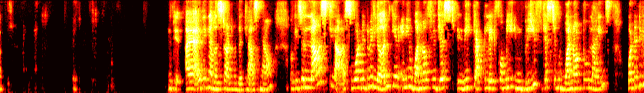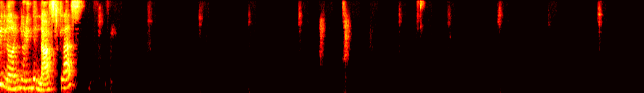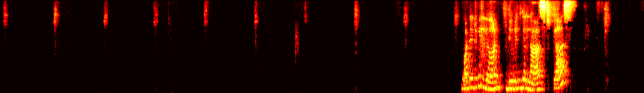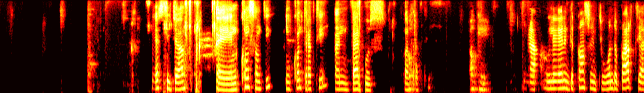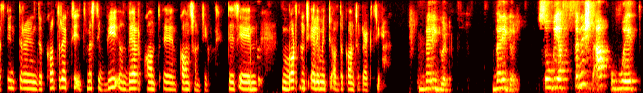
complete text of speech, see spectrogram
Okay, Okay, I, I think I will start with the class now. Okay, so last class, what did we learn? Can any one of you just recapitulate for me in brief, just in one or two lines? What did we learn during the last class? What did we learn during the last class? Yes, teacher. In constanti, in contracti, and verbose contracti. Okay, Yeah, we learned the consent when the party has entered in the contract, it must be on their con uh, consent. This is an important element of the contract. very good. Very good. So we have finished up with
